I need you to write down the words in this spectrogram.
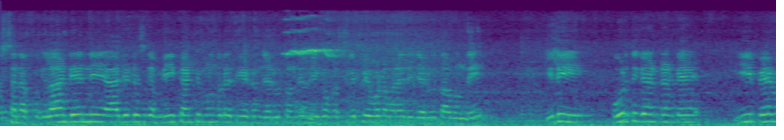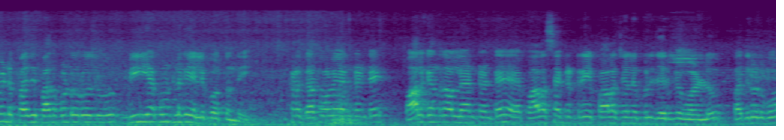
ఎస్ఎన్ఎఫ్ ఇలాంటివన్నీ యాజిటీస్గా మీ కంటి ముందులే తీయడం జరుగుతుంది. మీకు ఒక స్లిప్ ఇవ్వడం అనేది జరుగుతూ ఉంది. ఇది పూర్తిగా ఏంటంటే ఈ పేమెంట్ పది పదకొండో రోజు మీ అకౌంట్లోకి వెళ్ళిపోతుంది. ఇక్కడ గతంలో ఏంటంటే పాల కేంద్రాల్లో ఏంటంటే పాల సెక్రటరీ పాల చెల్లింపులు జరిపేవాళ్ళు. పది రోజులకో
